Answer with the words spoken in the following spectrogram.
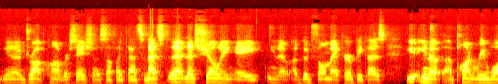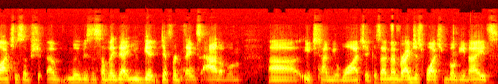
you know, drop conversation and stuff like that. So that's that, that's showing a you know a good filmmaker because you, you know upon rewatches of, sh- of movies and stuff like that, you get different things out of them uh, each time you watch it. Because I remember I just watched Boogie Nights,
